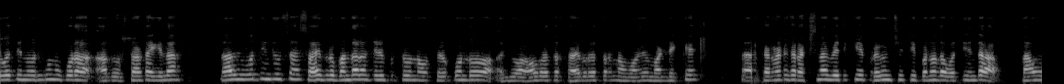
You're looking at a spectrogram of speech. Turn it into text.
ಇವತ್ತಿನವರೆಗೂ ಕೂಡ ಅದು ಸ್ಟಾರ್ಟ್ ಆಗಿಲ್ಲ. ನಾವು ಇವತ್ತಿನ ದಿವಸ ಸಾಹೇಬ್ರು ಬಂದಾರ ಅಂತ ಹೇಳ್ಬಿಟ್ಟು ನಾವು ತಿಳ್ಕೊಂಡು, ಅಯ್ಯೋ ಅವ್ರ ಹತ್ರ ಸಾಹೇಬ್ರ ಹತ್ರ ನಾವು ಮನವಿ ಮಾಡ್ಲಿಕ್ಕೆ ಕರ್ನಾಟಕ ರಕ್ಷಣಾ ವೇದಿಕೆ ಪ್ರವೀಣ್ ಶೆಟ್ಟಿ ಬಣದ ವತಿಯಿಂದ ನಾವು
